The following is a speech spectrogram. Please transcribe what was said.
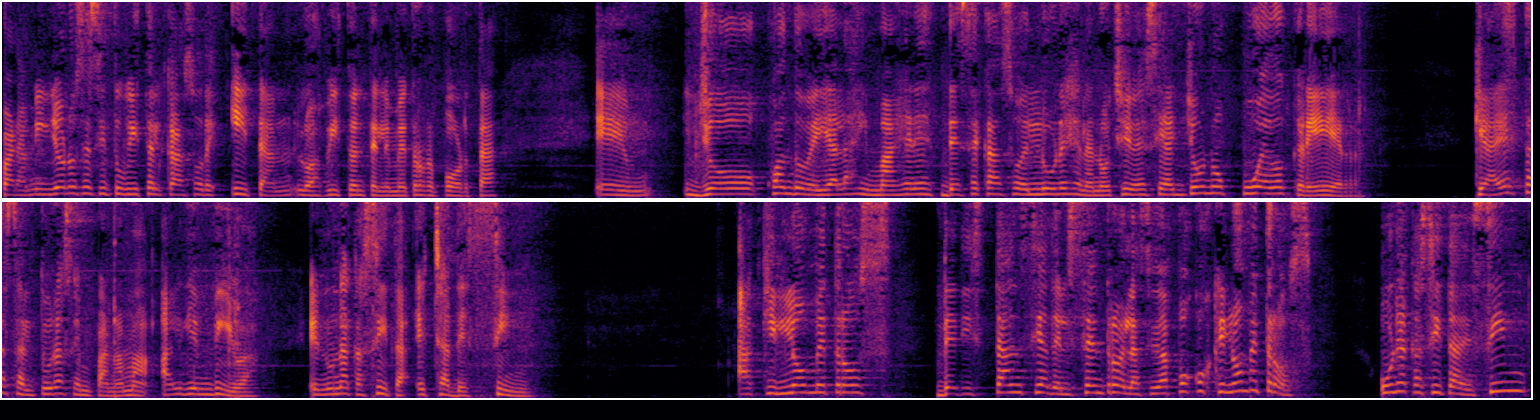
para mí. Yo no sé si tuviste el caso de Itan, lo has visto en Telemetro Reporta. Eh, yo cuando veía las imágenes de ese caso el lunes en la noche, yo decía, yo no puedo creer que a estas alturas en Panamá alguien viva en una casita hecha de zinc, a kilómetros de distancia del centro de la ciudad, pocos kilómetros, una casita de zinc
